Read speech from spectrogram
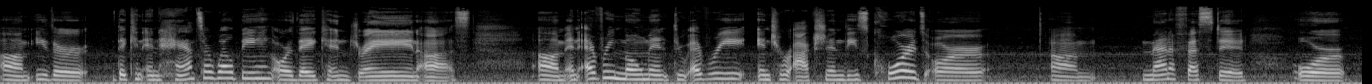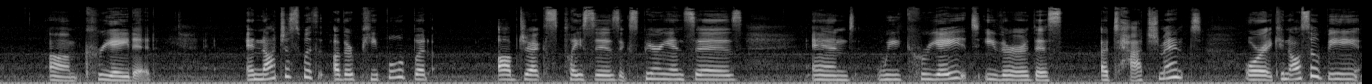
um, either they can enhance our well being or they can drain us. Um, and every moment, through every interaction, these cords are um, manifested or um, created. And not just with other people, but objects, places, experiences. And we create either this attachment or it can also be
